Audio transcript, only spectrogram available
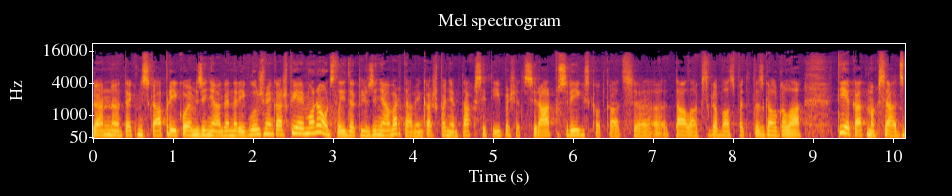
gan tehniskā aprīkojuma ziņā, gan arī gluži vienkārši pieejamo naudas līdzekļu līdzekļu ziņā var tā vienkārši paņemt taksi, īpaši, ja tas ir ārpus Rīgas kaut kāds uh, tālāks gabals, pat ja tas gal galā tiek atmaksāts.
